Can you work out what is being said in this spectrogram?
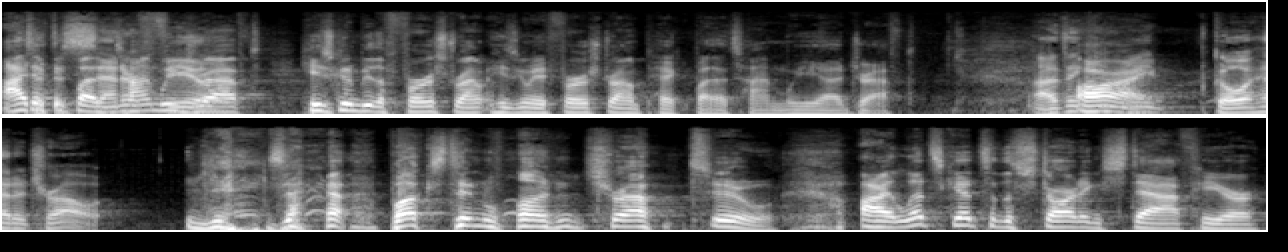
I think by the time field. we draft, he's going to be the first round. He's going to be a first round pick by the time we uh, draft. I think All right. go ahead of Trout. Yeah, exactly. Buxton one, Trout two. All right, let's get to the starting staff here.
